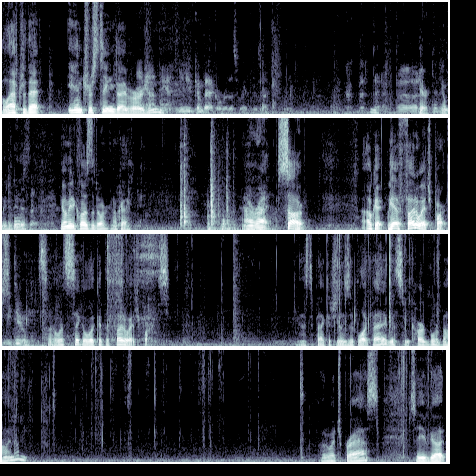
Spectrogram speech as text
Well, after that interesting diversion, Yeah, you need to come back over this way for a here, you want me to do Close this? You want me to close the door? Okay. All right. So, Okay, we have photo etch parts. We do. So let's take a look at the photo etch parts. That's the package in a Ziploc bag with some cardboard behind them. Photo etch brass. So you've got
